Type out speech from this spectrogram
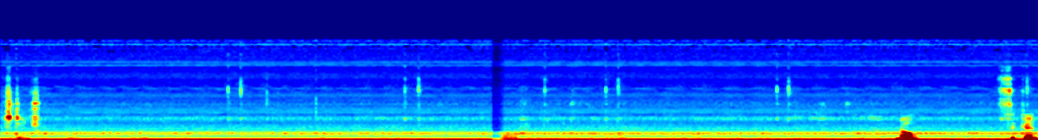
extension now second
